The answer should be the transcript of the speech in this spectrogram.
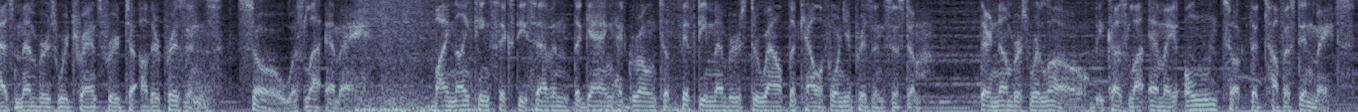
As members were transferred to other prisons, so was La M. By 1967, the gang had grown to 50 members throughout the California prison system. Their numbers were low because La M only took the toughest inmates,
